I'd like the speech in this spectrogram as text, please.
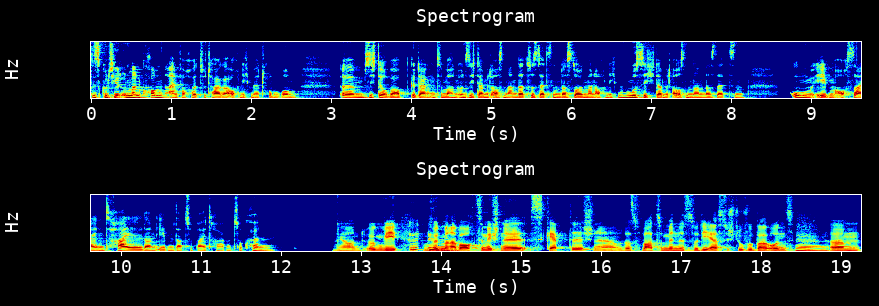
diskutiert und man kommt einfach heutzutage auch nicht mehr drum rum, ähm, sich darüber überhaupt Gedanken zu machen und sich damit auseinanderzusetzen. Und das soll man auch nicht. Man muss sich damit auseinandersetzen um eben auch seinen Teil dann eben dazu beitragen zu können. Ja, und irgendwie wird man aber auch ziemlich schnell skeptisch. Ne? Das war zumindest so die erste Stufe bei uns. Mhm. Ähm,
